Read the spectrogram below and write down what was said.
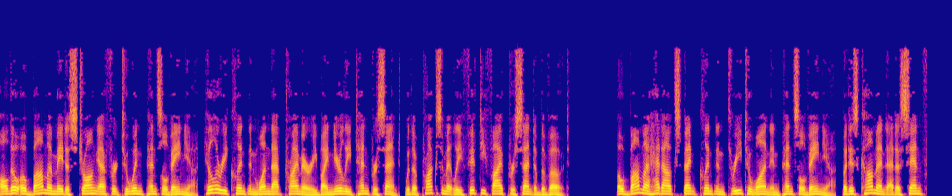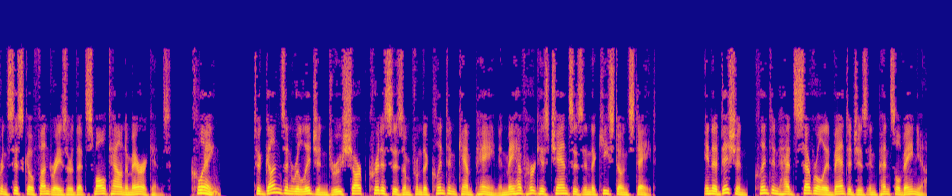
Although Obama made a strong effort to win Pennsylvania, Hillary Clinton won that primary by nearly 10%, with approximately 55% of the vote. Obama had outspent Clinton 3 to 1 in Pennsylvania, but his comment at a San Francisco fundraiser that small-town Americans «cling» to guns and religion drew sharp criticism from the Clinton campaign and may have hurt his chances in the Keystone State. In addition, Clinton had several advantages in Pennsylvania.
